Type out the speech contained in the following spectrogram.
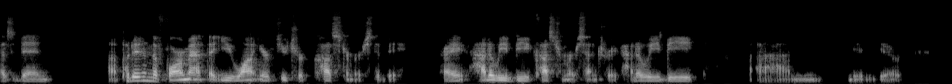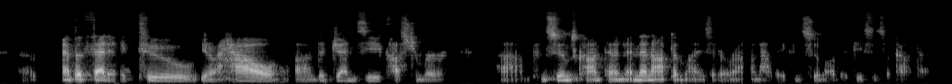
has been uh, put it in the format that you want your future customers to be, right? How do we be customer centric? How do we be, um, you, you, know, uh, empathetic to you know how uh, the Gen Z customer um, consumes content, and then optimize it around how they consume other pieces of content.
